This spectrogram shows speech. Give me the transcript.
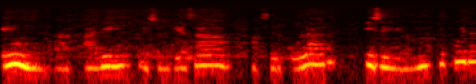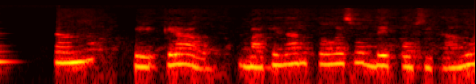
entra allí, eso empieza a circular. Y si yo no me estoy cuidando, ¿qué, qué hago? Va a quedar todo eso depositado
